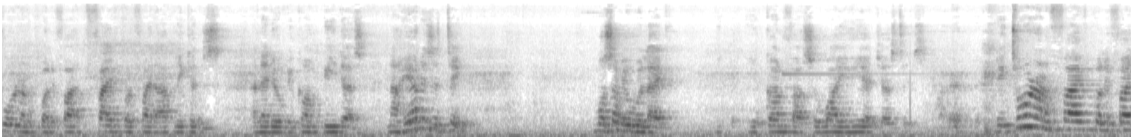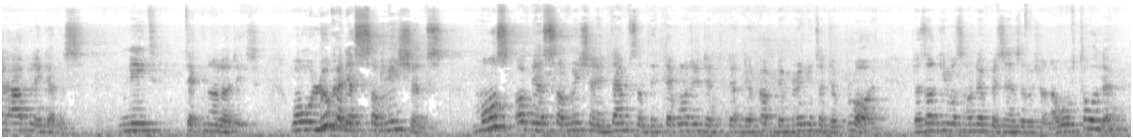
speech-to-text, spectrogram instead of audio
245 qualified applicants and then they will become bidders. Now here is the thing. Most of you will like, you've gone fast, so why are you here, Justice? The 205 qualified applicants need technologies. When we look at their submissions, most of their submission in terms of the technology that they're bringing to deploy does not give us 100% solution. Now we've told them.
